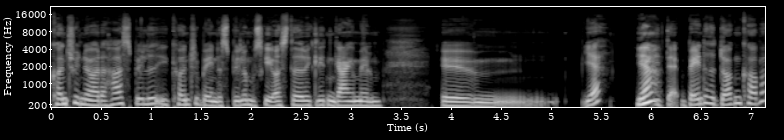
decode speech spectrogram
countrynørd og har spillet i et countryband, og spiller måske også stadigvæk lidt en gang imellem. Øhm, ja, ja. bandet hedder Dog and Cover.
